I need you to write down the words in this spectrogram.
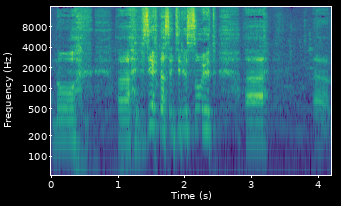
но а, всех нас интересует, а, а,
